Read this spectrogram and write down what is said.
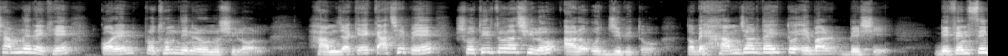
সামনে রেখে করেন প্রথম দিনের অনুশীলন। হামজাকে কাছে পেয়ে সতীর্থতা ছিল আরও উজ্জীবিত, তবে হামজার দায়িত্ব এবার বেশি। ডিফেন্সিভ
